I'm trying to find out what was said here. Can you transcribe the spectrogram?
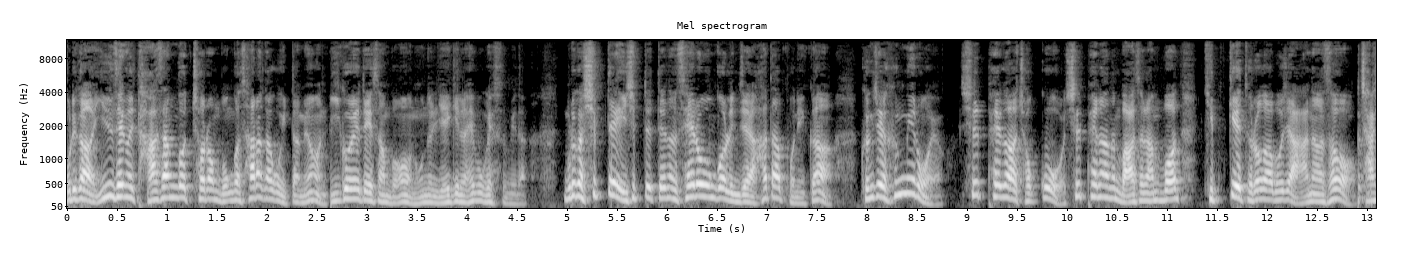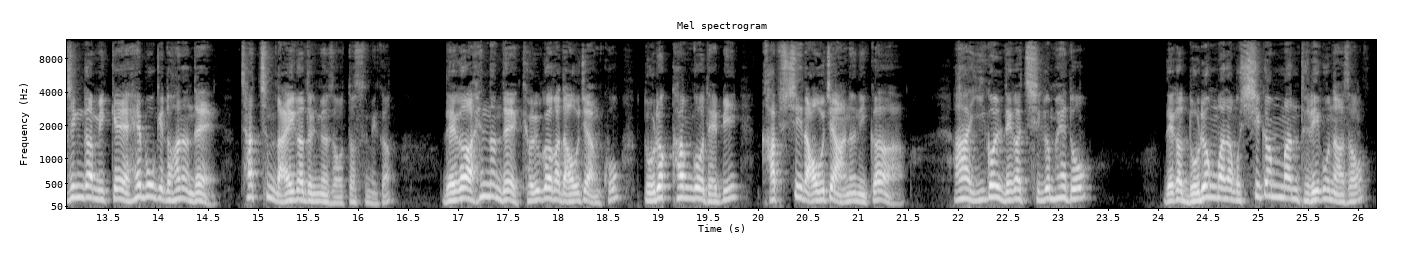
우리가 인생을 다 산 것처럼 뭔가 살아가고 있다면 이거에 대해서 한번 오늘 얘기를 해보겠습니다. 우리가 10대, 20대 때는 새로운 걸 이제 하다 보니까 굉장히 흥미로워요. 실패가 적고 실패라는 맛을 한번 깊게 들어가 보지 않아서 자신감 있게 해보기도 하는데 차츰 나이가 들면서 어떻습니까? 내가 했는데 결과가 나오지 않고 노력한 거 대비 값이 나오지 않으니까 아, 이걸 내가 지금 해도 내가 노력만 하고 시간만 들이고 나서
